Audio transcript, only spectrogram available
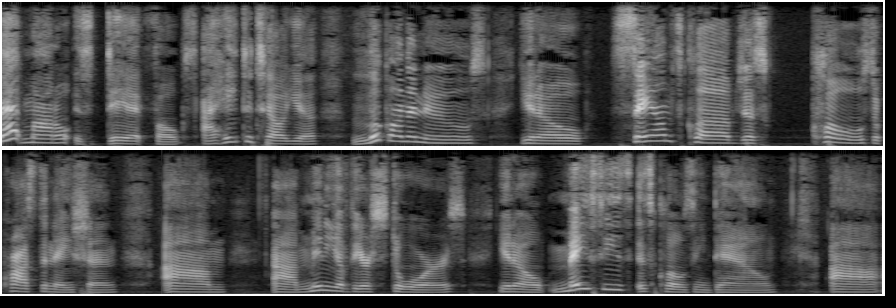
that model is dead, folks. I hate to tell you. Look on the news. You know, Sam's Club just closed across the nation. Um, uh, many of their stores. You know, Macy's is closing down. Uh,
